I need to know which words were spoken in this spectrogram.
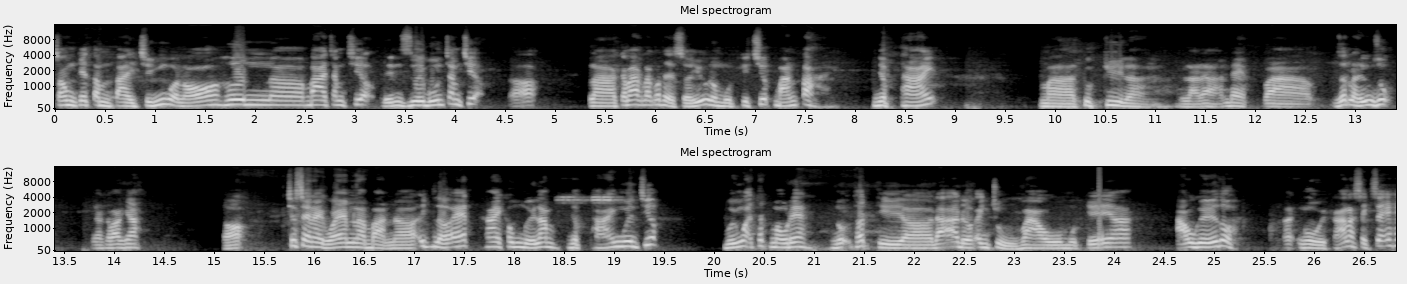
Trong cái tầm tài chính của nó hơn ờ, uh, 300 triệu đến dưới 400 triệu. Đó là các bác đã có thể sở hữu được một cái chiếc bán tải nhập thái mà cực kỳ là là đã đẹp và rất là hữu dụng nha các bác nhá. Đó chiếc xe này của em là bản uh, XLS 2015 nhập thái nguyên chiếc với ngoại thất màu đen. Nội thất thì uh, đã được anh chủ vào một cái uh, áo ghế rồi. Đấy, ngồi khá là sạch sẽ.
